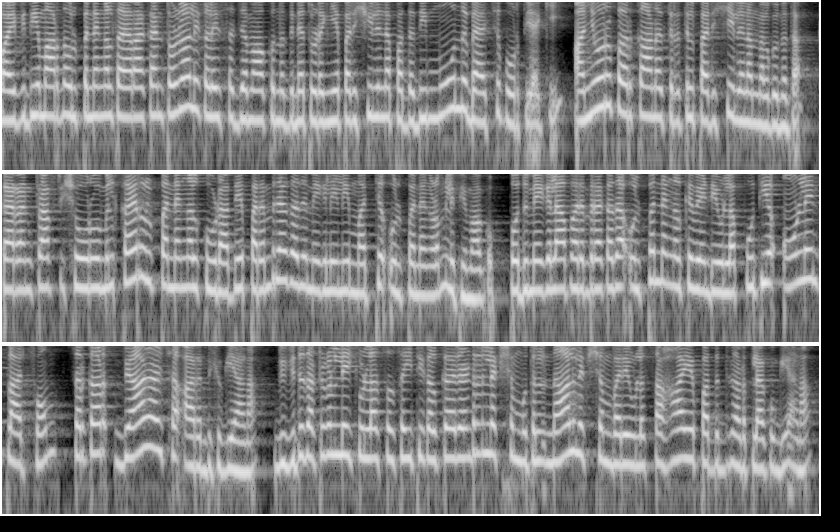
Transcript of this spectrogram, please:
വൈവിധ്യമാർന്ന ഉൽപ്പന്നങ്ങൾ തയ്യാറാക്കാൻ തൊഴിലാളികളെ സജ്ജമാക്കുന്നതിന് തുടങ്ങിയ പരിശീലന പദ്ധതി മൂന്ന് ബാച്ച് പൂർത്തിയാക്കി. അഞ്ഞൂറ് പേർക്കാണ് ഇത്തരത്തിൽ പരിശീലനം നൽകുന്നത്. കരൺ ക്രാഫ്റ്റ് ഷോറൂമിൽ കയർ ഉൽപ്പന്നങ്ങൾ കൂടാതെ പരമ്പരാഗത മേഖലയിലെ മറ്റ് ഉൽപ്പന്നങ്ങളും ലഭ്യമാകും. പൊതുമേഖലാ പരമ്പരാഗത ഉൽപ്പന്നങ്ങൾക്ക് വേണ്ടിയുള്ള പുതിയ ഓൺലൈൻ പ്ലാറ്റ്ഫോം സർക്കാർ വ്യാഴാഴ്ച ആരംഭിക്കുകയാണ്. വിവിധ തട്ടുകളിലേക്കുള്ള സൊസൈറ്റികൾക്ക് രണ്ടര ലക്ഷം മുതൽ നാല് ലക്ഷം വരെയുള്ള സഹായ പദ്ധതി നടപ്പിലാക്കുകയാണ്.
